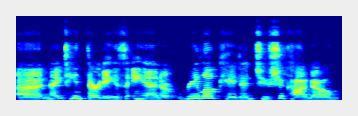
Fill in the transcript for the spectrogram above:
uh, 1930s, and relocated to Chicago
